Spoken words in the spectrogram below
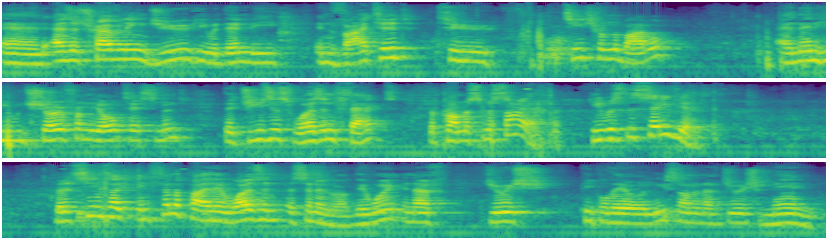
and as a traveling Jew, he would then be invited to teach from the Bible and then he would show from the Old Testament that Jesus was in fact the promised Messiah. He was the Savior. But it seems like in Philippi there wasn't a synagogue. There weren't enough Jewish people there, or at least not enough Jewish men.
